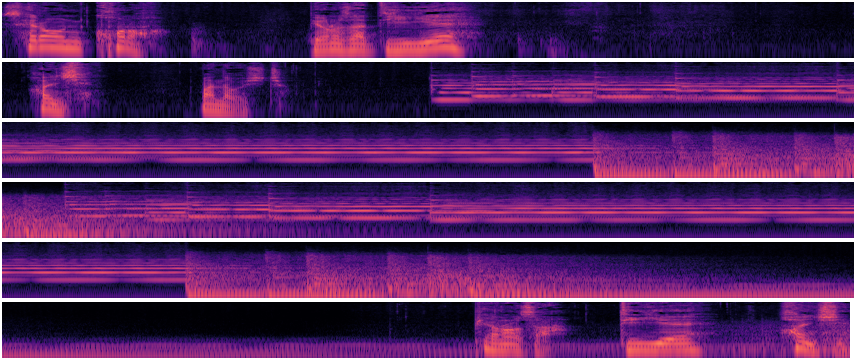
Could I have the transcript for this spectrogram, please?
새로운 코너 변호사 D의 헌신 만나보시죠. 변호사 D의 헌신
